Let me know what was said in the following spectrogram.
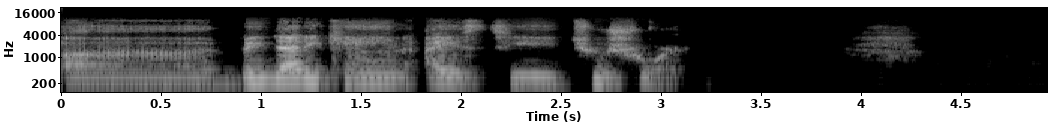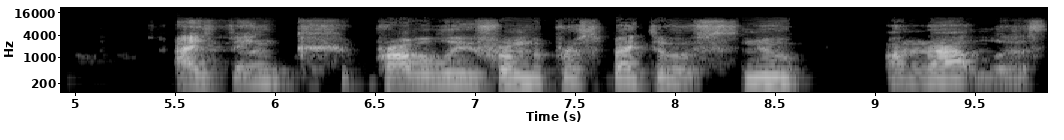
uh, Big Daddy Kane, Ice T, Too Short. I think probably from the perspective of Snoop on that list,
